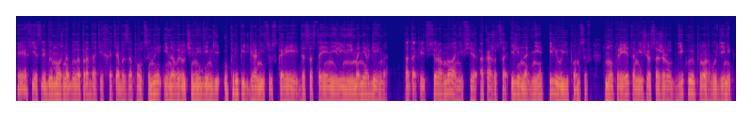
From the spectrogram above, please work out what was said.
Эх, если бы можно было продать их хотя бы за полцены и на вырученные деньги укрепить границу с Кореей до состояния линии Маннергейма. А так ведь все равно они все окажутся или на дне, или у японцев, но при этом еще сожрут дикую прорву денег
